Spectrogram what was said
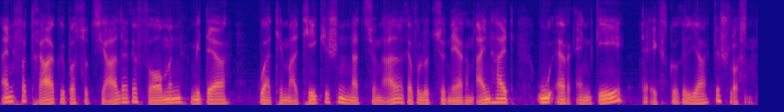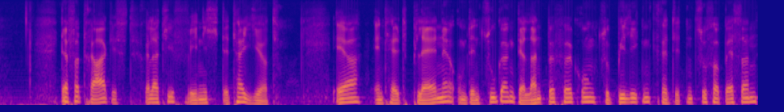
einen Vertrag über soziale Reformen mit der guatemaltekischen Nationalrevolutionären Einheit URNG, der Ex-Guerilla, geschlossen. Der Vertrag ist relativ wenig detailliert. Er enthält Pläne, um den Zugang der Landbevölkerung zu billigen Krediten zu verbessern,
